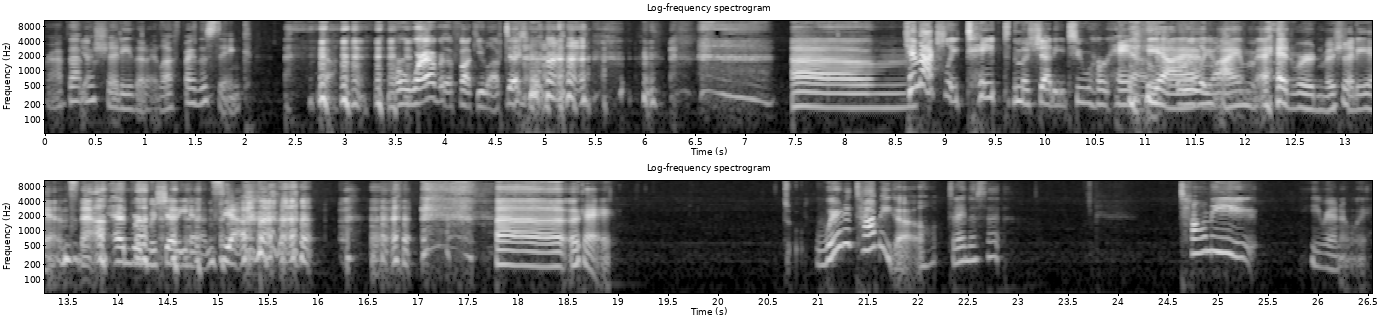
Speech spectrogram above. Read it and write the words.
I'm going to grab that machete that I left by the sink. or wherever the fuck you left it. Um, Kim actually taped the machete to her hand yeah, early I'm, on. I'm Edward Machete Hands now. Edward Machete hands, yeah. Uh, okay. Where did Tommy go? Did I miss it? Tommy He ran away.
